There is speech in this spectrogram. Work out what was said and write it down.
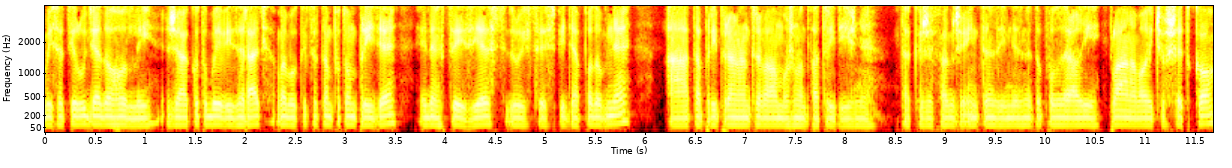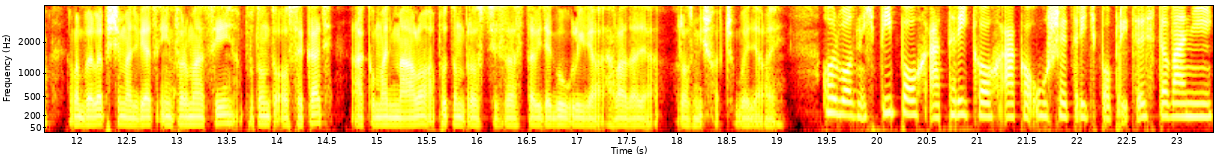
aby sa tí ľudia dohodli, že ako to bude vyzerať, lebo keď sa tam potom príde, jeden chce ísť jesť, druhý chce ísť spiť a podobne a tá príprava nám trvala možno 2-3 týždne takže fakt, že intenzívne sme to pozerali, plánovali čo všetko, lebo je lepšie mať viac informácií a potom to osekať, ako mať málo a potom proste sa zastaviť a googliť a hľadať a rozmýšľať, čo bude ďalej. O rôznych typoch a trikoch, ako ušetriť popri cestovaní,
